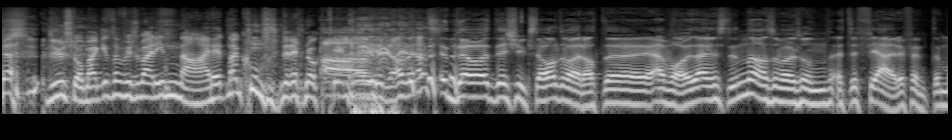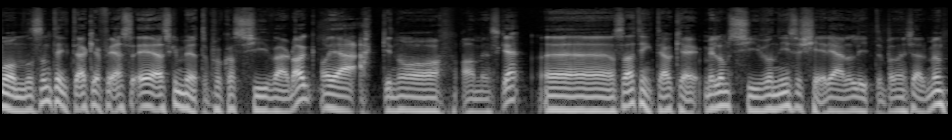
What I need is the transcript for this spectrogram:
Du slår meg ikke som fyr som er i nærheten av konsentrert nok til Ah. å gjøre det. Altså. det, var, det sjukeste av alt var at uh, jeg var jo der en stund, da. Og så var det sånn etter fjerde-femte måned og sånn, tenkte jeg ok, for jeg, jeg skulle møte klokka syv hver dag, og jeg er ikke noe A-menneske. Uh, så da tenkte jeg ok, mellom syv og ni så skjer jævla lite på den skjermen.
